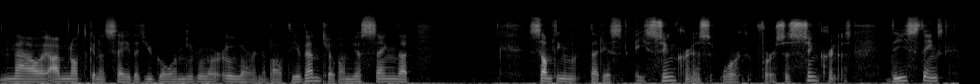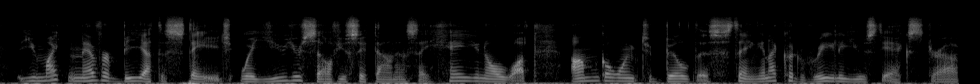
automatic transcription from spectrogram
now, I'm not going to say that you go and learn about the event loop. I'm just saying that something that is asynchronous work versus synchronous. These things, you might never be at the stage where you yourself, you sit down and say, hey, you know what, I'm going to build this thing and I could really use the extra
